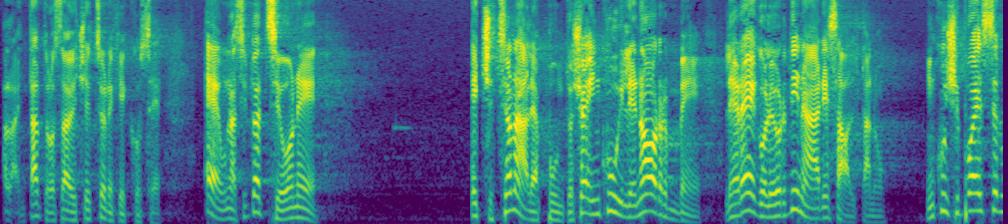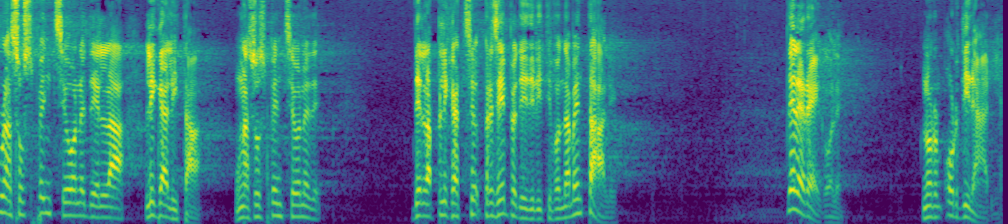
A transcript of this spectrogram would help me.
Allora, intanto lo stato di eccezione che cos'è? È una situazione eccezionale, appunto, cioè in cui le norme, le regole ordinarie saltano, in cui ci può essere una sospensione della legalità, una sospensione de- dell'applicazione, per esempio, dei diritti fondamentali, delle regole norm- ordinarie.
